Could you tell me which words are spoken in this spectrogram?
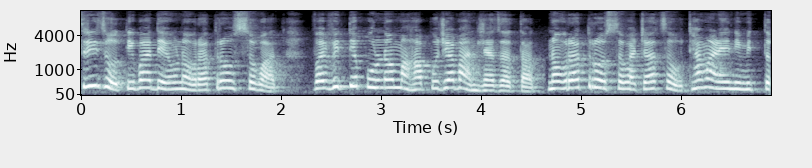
श्री ज्योतिबा देव नवरात्र उत्सवात वैविध्यपूर्ण महापूजा बांधल्या जातात. नवरात्रोत्सवाच्या चौथ्या माळेनिमित्त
